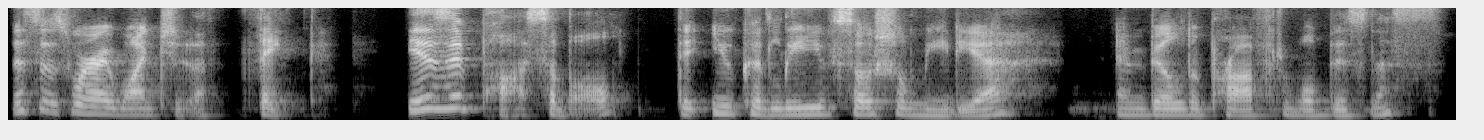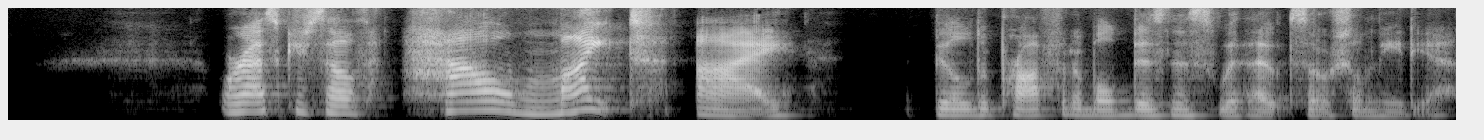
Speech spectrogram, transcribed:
This is where I want you to think. Is it possible that you could leave social media and build a profitable business? Or ask yourself, how might I build a profitable business without social media?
